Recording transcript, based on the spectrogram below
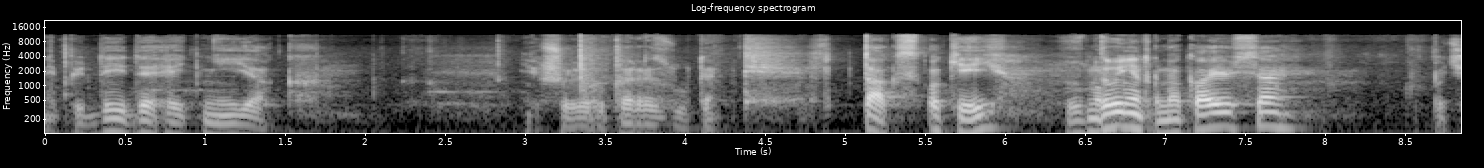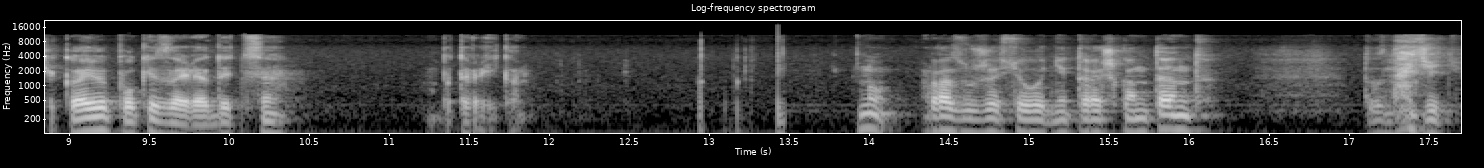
Не підійде геть ніяк. Якщо його перезути. Так, окей. Знову винятком вмикаюся. Почекаю, поки зарядиться батарейка. Ну, раз уже сьогодні треш-контент, то значить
